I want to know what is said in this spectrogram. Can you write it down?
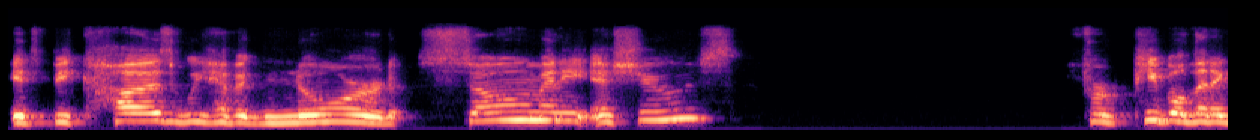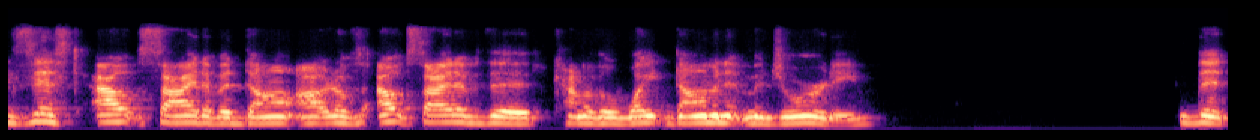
It's because we have ignored so many issues for people that exist outside of a dom- out of, outside of the kind of the white dominant majority that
